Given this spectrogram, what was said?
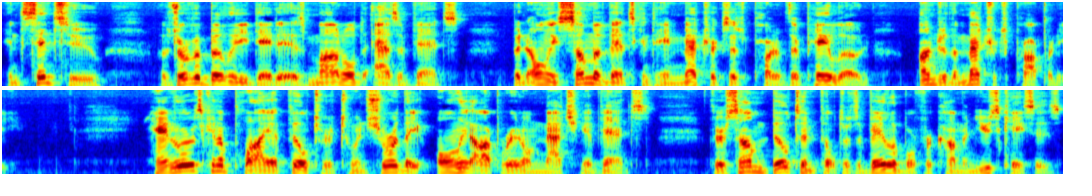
In Sensu, observability data is modeled as events, but only some events contain metrics as part of their payload under the metrics property. Handlers can apply a filter to ensure they only operate on matching events. There are some built-in filters available for common use cases,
